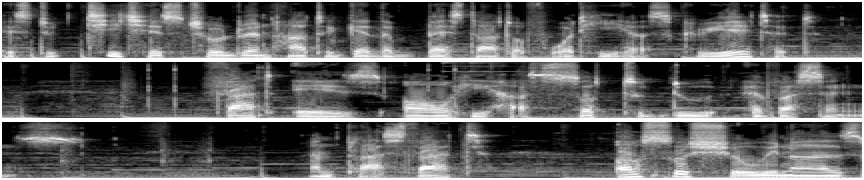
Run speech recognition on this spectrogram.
is to teach His children how to get the best out of what He has created. That is all He has sought to do ever since. And plus that, also showing us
